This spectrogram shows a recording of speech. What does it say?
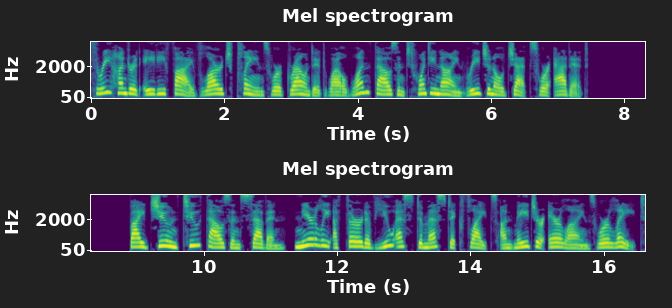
385 large planes were grounded while 1,029 regional jets were added. By June 2007, nearly a third of U.S. domestic flights on major airlines were late,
